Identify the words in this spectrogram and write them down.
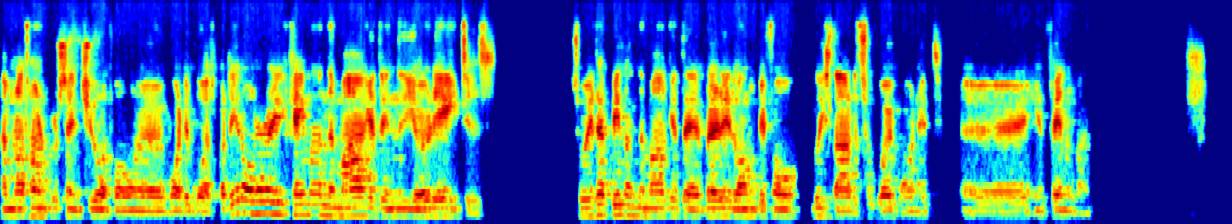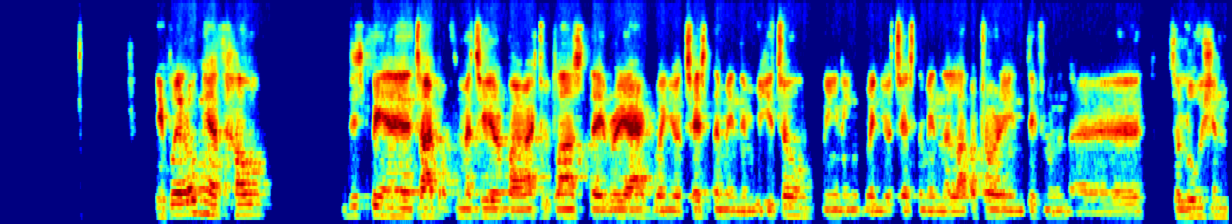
I'm not 100% sure for uh, what it was, but it already came on the market in the early 80s. So it had been on the market uh, very long before we started to work on it uh, in Finland. If we're looking at how this uh, type of material, bioactive glass, they react when you test them in vitro, meaning when you test them in the laboratory in different uh, solution,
